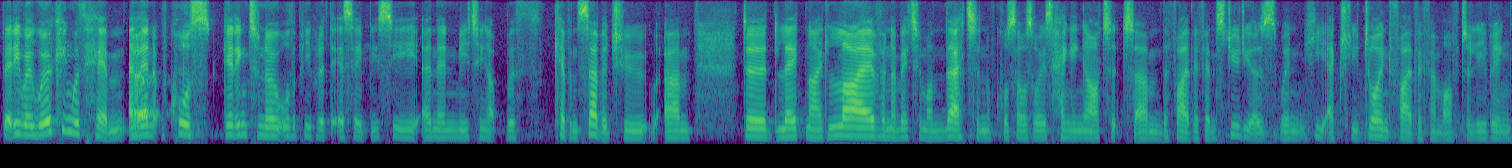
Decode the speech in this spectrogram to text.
But anyway, working with him, and then, of course, getting to know all the people at the SABC, and then meeting up with Kevin Savage, who um, did Late Night Live, and I met him on that. And of course, I was always hanging out at um, the 5FM studios when he actually joined 5FM after leaving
